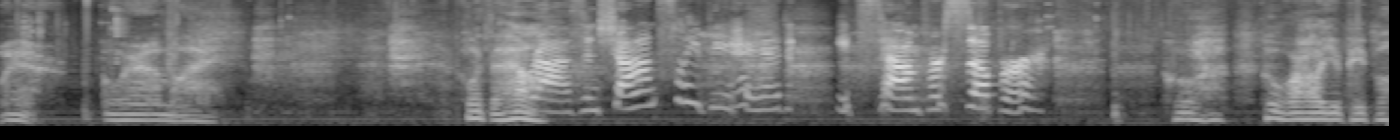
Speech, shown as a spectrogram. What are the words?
Where? Where am I? What the hell? Rise and shine, sleepyhead. It's time for supper. Who, who are all you people?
